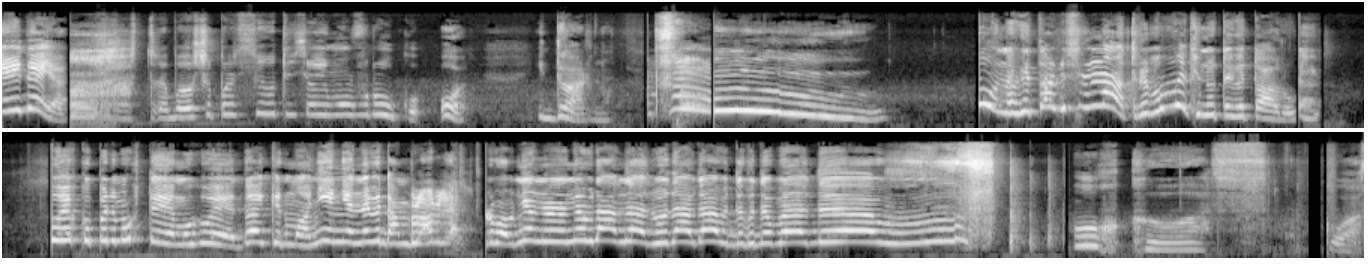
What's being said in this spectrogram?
Є ідея. Треба лише прицілитися йому в руку. О, ідеально. О, на гітарі сліна, треба викинути гітару. Легко перемогти могли, дай кермо. Ні, ні, не віддам, бла, бля. Ні, ні, не віддам. Ух, клас. Клас.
